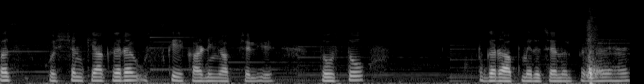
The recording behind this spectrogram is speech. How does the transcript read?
बस क्वेश्चन क्या कह रहा है, उसके अकॉर्डिंग आप चलिए। दोस्तों, अगर आप मेरे चैनल पर नए हैं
